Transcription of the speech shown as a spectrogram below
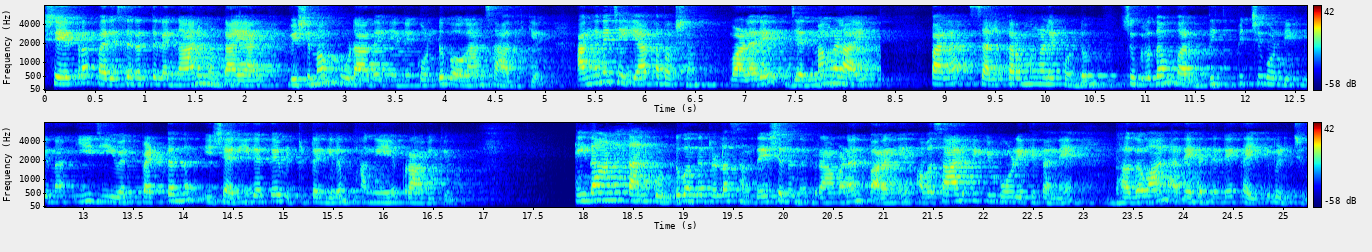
ക്ഷേത്ര പരിസരത്തിലെങ്ങാനും ഉണ്ടായാൽ വിഷമം കൂടാതെ എന്നെ കൊണ്ടുപോകാൻ സാധിക്കും. അങ്ങനെ ചെയ്യാത്ത പക്ഷം വളരെ ജന്മങ്ങളായി പല സൽക്കർമ്മങ്ങളെ കൊണ്ടും സുഹൃതം വർദ്ധിപ്പിച്ചുകൊണ്ടിരിക്കുന്ന ഈ ജീവൻ പെട്ടെന്ന് ഈ ശരീരത്തെ വിട്ടിട്ടെങ്കിലും അങ്ങയെ പ്രാപിക്കും. ഇതാണ് താൻ കൊണ്ടുവന്നിട്ടുള്ള സന്ദേശമെന്ന് ബ്രാഹ്മണൻ പറഞ്ഞ് അവസാനിപ്പിക്കുമ്പോഴേക്ക് തന്നെ ഭഗവാൻ അദ്ദേഹത്തിന്റെ കൈക്ക് പിടിച്ചു.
